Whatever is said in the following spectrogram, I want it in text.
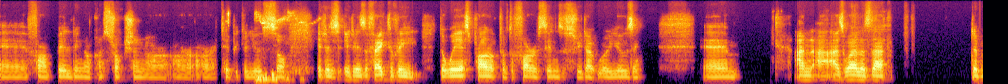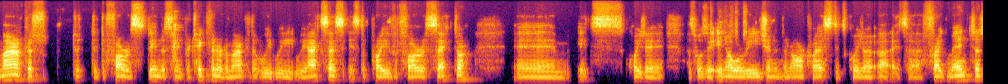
uh, for building or construction or, or, or typical use. So it is it is effectively the waste product of the forest industry that we're using. Um, and as well as that, the market the, the, the, forest industry in particular, the market that we, we, we access is the private forest sector. Um, it's quite a, I suppose in our region in the Northwest, it's quite a, a it's a fragmented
